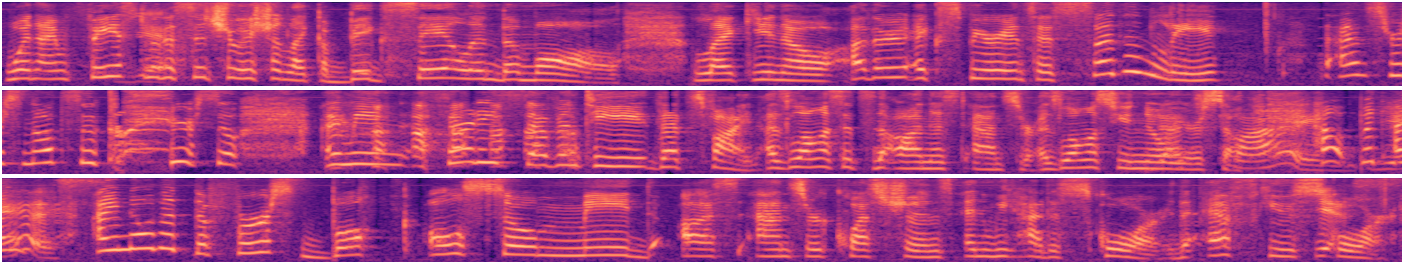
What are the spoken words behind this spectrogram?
when I'm faced with a situation like a big sale in the mall, like, you know, other experiences, suddenly the answer is not so clear. So, I mean, 30 70, that's fine, as long as it's the honest answer, as long as you know that's yourself. Fine. How, but yes. I, I know that the first book also made us answer questions and we had a score, the FQ score. Yes.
